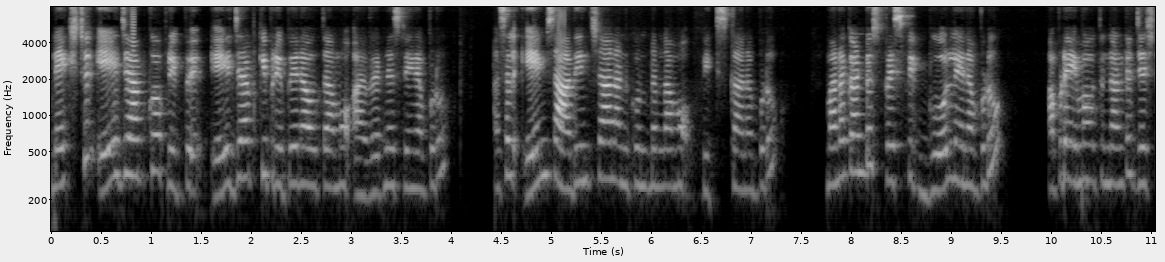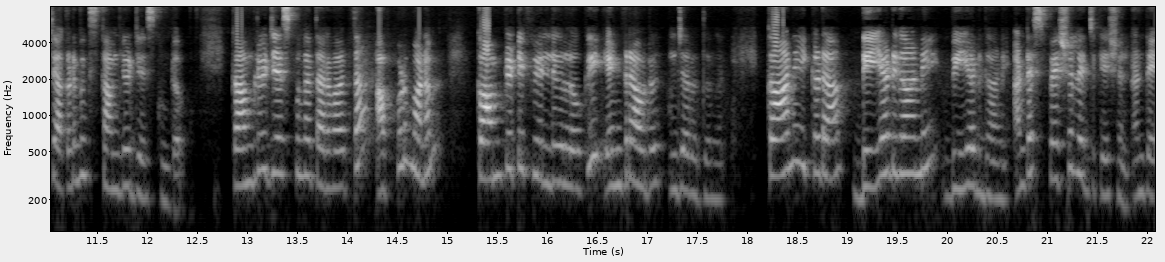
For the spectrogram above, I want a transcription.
నెక్స్ట్ ఏ జాబ్కో ప్రిపేర్ ఏ జాబ్కి ప్రిపేర్ అవుతామో అవేర్నెస్ లేనప్పుడు అసలు ఏం సాధించాలనుకుంటున్నామో ఫిక్స్ కానప్పుడు మనకంటూ స్పెసిఫిక్ గోల్ లేనప్పుడు అప్పుడు ఏమవుతుందంటే జస్ట్ అకాడమిక్స్ కంప్లీట్ చేసుకుంటాం. కంప్లీట్ చేసుకున్న తర్వాత అప్పుడు మనం కాంపిటేటివ్ ఫీల్డ్లోకి ఎంటర్ అవ్వడం జరుగుతుంది. కానీ ఇక్కడ డిఎడ్ కానీ బిఎడ్ కానీ అంటే స్పెషల్ ఎడ్యుకేషన్ అంటే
